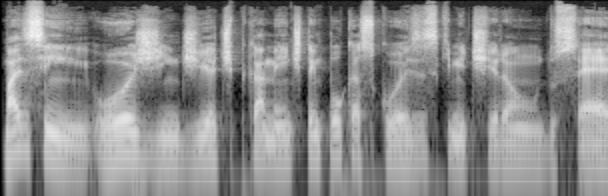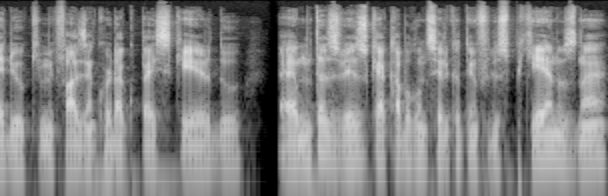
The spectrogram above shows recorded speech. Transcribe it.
Mas assim, hoje em dia, tipicamente, tem poucas coisas que me tiram do sério, que me fazem acordar com o pé esquerdo. É, muitas vezes o que acaba acontecendo é que eu tenho filhos pequenos, né?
